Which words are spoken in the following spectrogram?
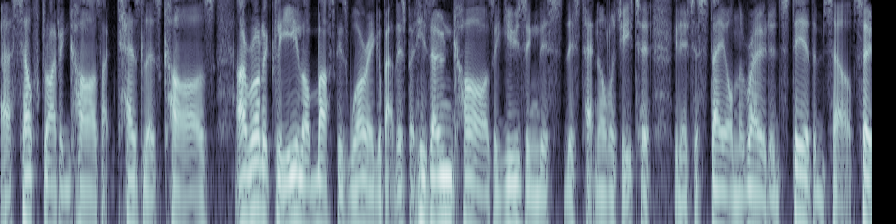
uh, self-driving cars like Tesla's cars. Ironically, Elon Musk is worrying about this, but his own own cars are using this this technology to you know to stay on the road and steer themselves. So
